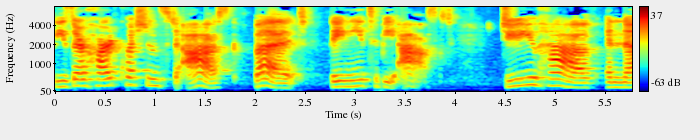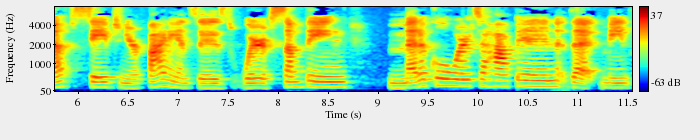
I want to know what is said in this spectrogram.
These are hard questions to ask, but they need to be asked. Do you have enough saved in your finances where if something medical were to happen that may,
